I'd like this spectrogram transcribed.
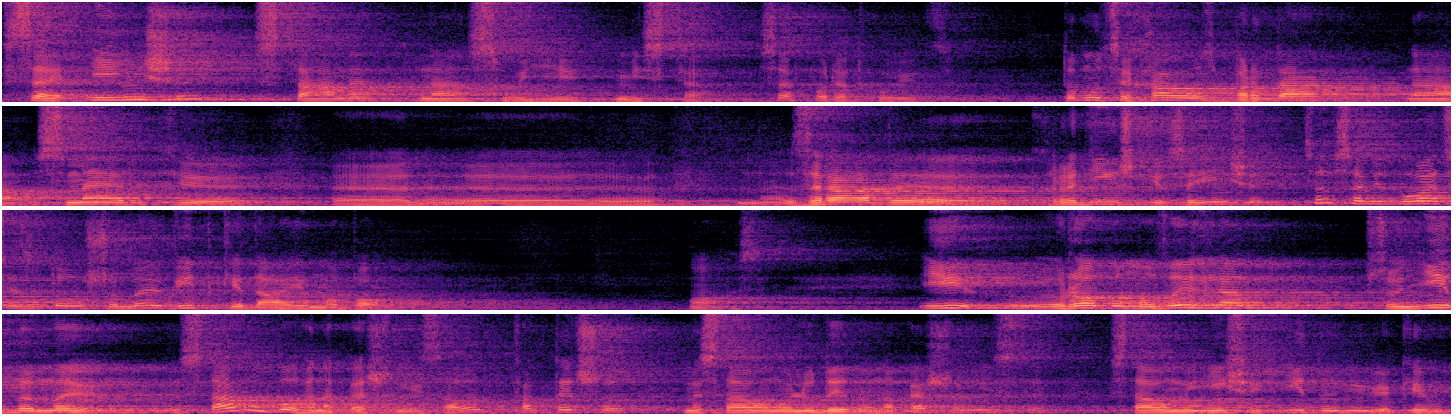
все інше стане на свої місця. Все впорядкується. Тому це хаос, бардак, смерть, е, е, зради, крадіжки, все інше. Це все відбувається за того, що ми відкидаємо Бога. Ось. І е, робимо вигляд, що ніби ми ставимо Бога на перше місце, але фактично ми ставимо людину на перше місце, ставимо інших ідолів, яким,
